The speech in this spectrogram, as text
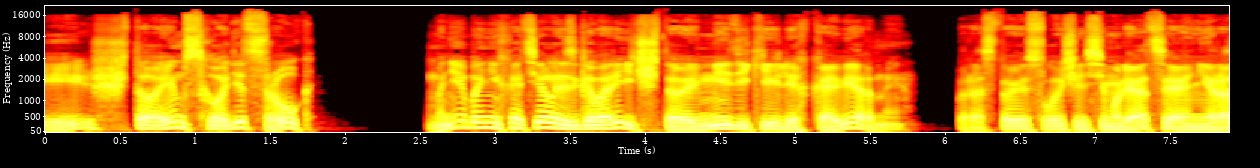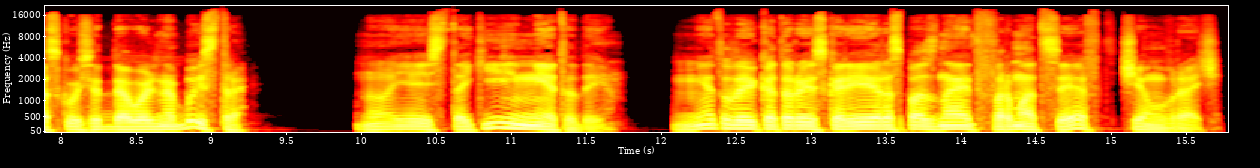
И что им сходит с рук. Мне бы не хотелось говорить, что медики легковерны. Простой случай симуляции они раскусят довольно быстро. Но есть такие методы. Методы, которые скорее распознает фармацевт, чем врач.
